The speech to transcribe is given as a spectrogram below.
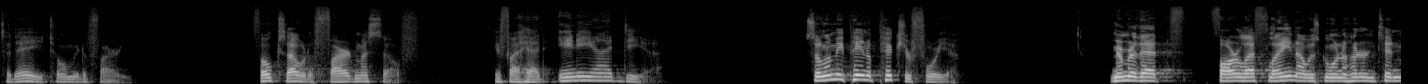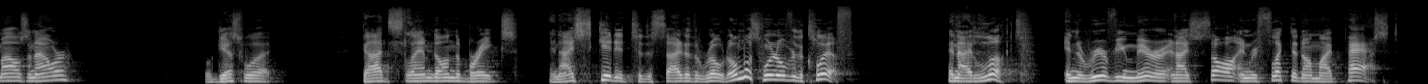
Today, he told me to fire you. Folks, I would have fired myself if I had any idea so let me paint a picture for you. Remember that far left lane? I was going 110 miles an hour? Well, guess what? God slammed on the brakes and I skidded to the side of the road, almost went over the cliff. And I looked in the rearview mirror and I saw and reflected on my past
